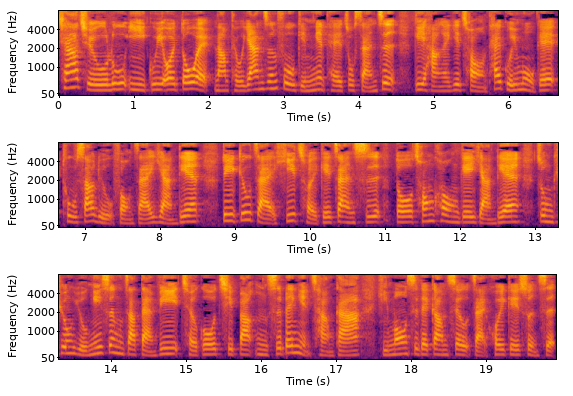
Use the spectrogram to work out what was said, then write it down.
请求如意归爱岛的南投县政府今日提出三子，举行的一场大规模的土石流防灾演练，对救灾器材的展示到创空的演练，总共有二十五只单位，超过七百五十百人参加，希望是得减少灾害的损失。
